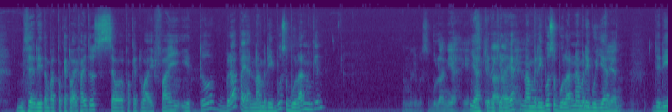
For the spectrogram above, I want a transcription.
bisa di tempat pocket wifi terus sewa pocket wifi itu berapa ya? 6000 sebulan mungkin? 6.000 sebulan ya. Ya, Ya kira-kira ya, sekitaran 6000 sebulan 6000 yen. Yen. Jadi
